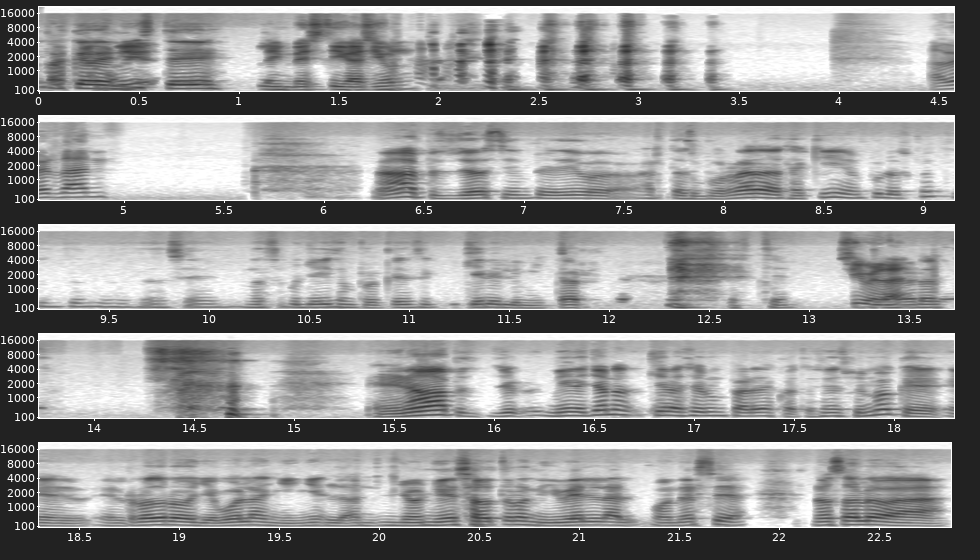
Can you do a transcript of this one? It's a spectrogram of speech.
¿Para qué veniste? La investigación. A ver, Dan. No, pues yo siempre digo hartas burradas aquí en puros cuentos. No sé, no sé por Jason por qué se quiere limitar. Este, sí, ¿verdad? Eh, no, pues mira, yo no quiero hacer un par de acotaciones. Primero que el, el Rodro llevó la, la ñoñez a otro nivel al ponerse no solo a,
